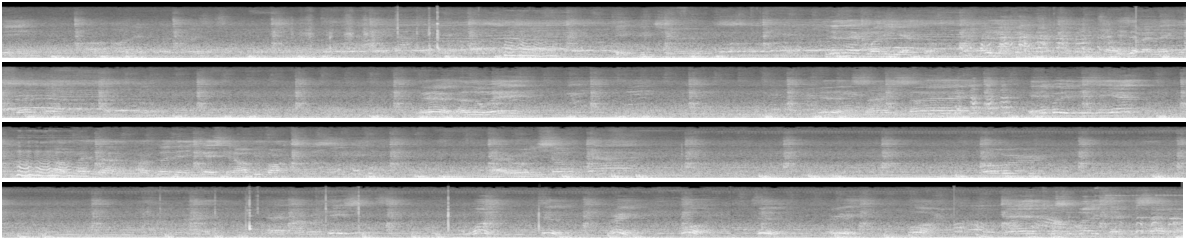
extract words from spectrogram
being uh. Mm-hmm. Take pictures. He doesn't have money yet, though. so, He's at my neck circle. Good, other way. Good, side, side. Anybody dizzy yet? Uh, no, good, you guys can all be boxing. said, said,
